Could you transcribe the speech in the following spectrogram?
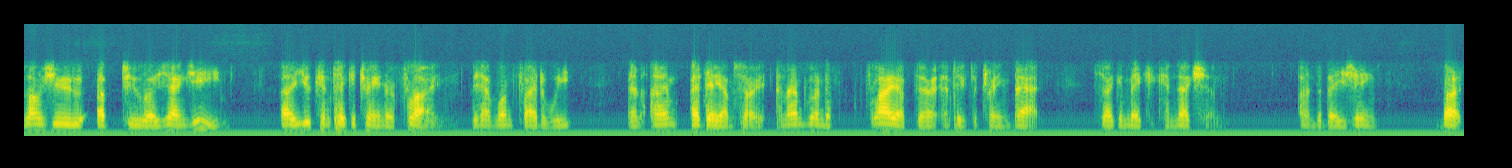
Langzhou up to uh, Jiangxi, uh, you can take a train or fly. They have one flight a week, and I'm a day. I'm sorry, and I'm going to fly up there and take the train back, so I can make a connection on to Beijing. But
